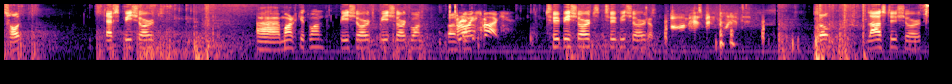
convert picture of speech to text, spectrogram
Tight. Steps B short, Uh, market one. B short, B short one. Throwing smoke. Two B short, two B short. job. Go. Last two short.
